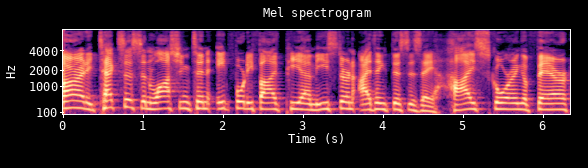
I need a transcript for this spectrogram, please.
All righty, Texas and Washington, 8:45 p.m. Eastern. I think this is a high-scoring affair.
